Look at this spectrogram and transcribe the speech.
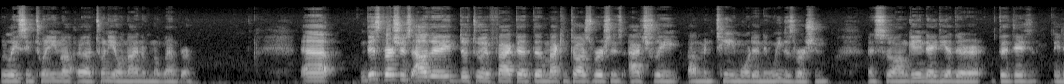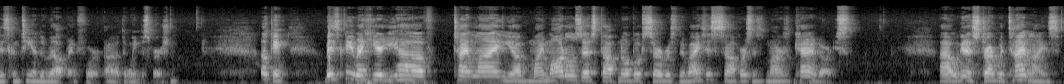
released in 20, uh, 2009 of November. Uh, this version is outdated due to the fact that the Macintosh version is actually uh, maintained more than the Windows version, and so I'm getting the idea there that they, they discontinued development for uh, the Windows version. Okay, basically right here you have timeline, you have my models, desktop, notebooks, servers, devices, software, and smart categories. Uh, we're gonna start with timelines,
